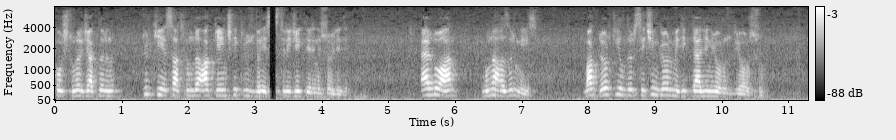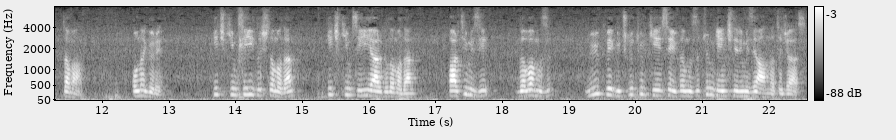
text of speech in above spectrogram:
koşturacaklarını, Türkiye satfında ak gençlik rüzgarı estireceklerini söyledi. Erdoğan, buna hazır mıyız? Bak 4 yıldır seçim görmedik derleniyoruz diyorsun. Tamam. Ona göre. Hiç kimseyi dışlamadan, hiç kimseyi yargılamadan, partimizi, davamızı, büyük ve güçlü Türkiye sevdamızı tüm gençlerimize anlatacağız.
